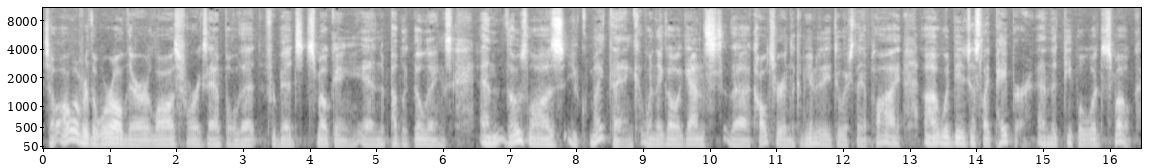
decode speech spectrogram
So, all over the world, there are laws, for example, that forbids smoking in public buildings. And those laws, you might think, when they go against the culture and the community to which they apply, uh, would be just like paper, and that people would smoke.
